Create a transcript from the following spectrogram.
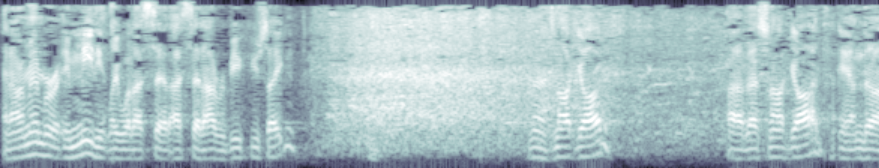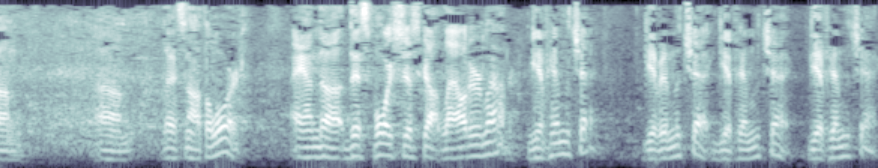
And I remember immediately what I said. I said, I rebuke you, Satan. that's not God. Uh, that's not God. And um, um, that's not the Lord. And uh, this voice just got louder and louder. Give him the check. Give him the check. Give him the check. Give him the check.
